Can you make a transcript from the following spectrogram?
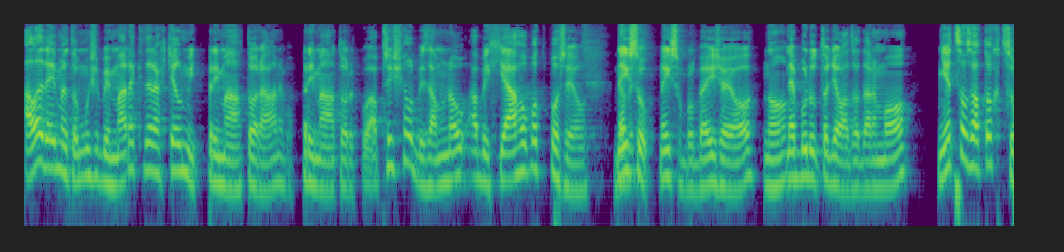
Ale dejme tomu, že by Marek teda chtěl mít primátora nebo primátorku a přišel by za mnou, abych já ho podpořil. Nejsou, nejsou blbej, že jo? No. Nebudu to dělat zadarmo. Něco za to chci.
